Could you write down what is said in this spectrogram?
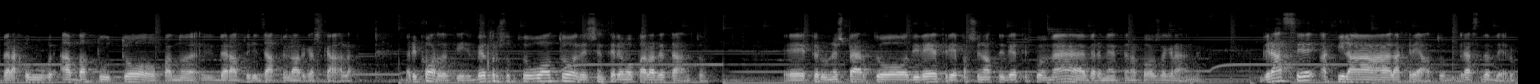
verrà comunque abbattuto quando verrà utilizzato in larga scala ricordati vetro sottovuoto ne sentiremo parlare tanto e per un esperto di vetri, appassionato di vetri come me, è veramente una cosa grande. Grazie a chi l'ha creato, grazie davvero.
